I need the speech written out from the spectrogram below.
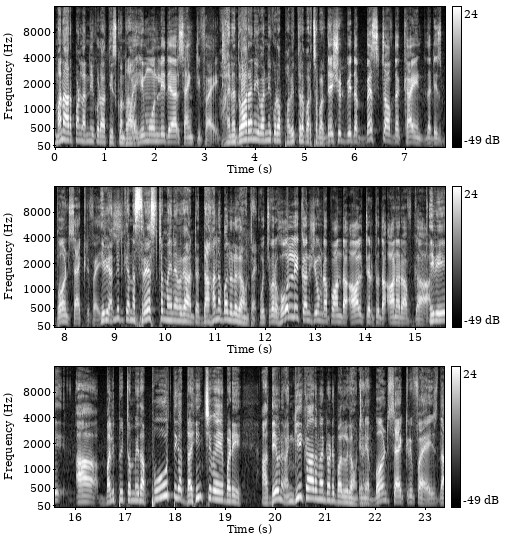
మన అర్పణలు అన్ని కూడా తీసుకొని రావు him only they are sanctified ఆయన ద్వారా ఇవన్నీ కూడా పవిత్రపరచబడి they should be the best of the kind that is burn sacrifice ఇవి అన్నిటికన్నా శ్రేష్టమైనవిగా అంటే దహన బలులుగా ఉంటాయి. Which were wholly consumed upon the altar to the honour of God ఇవి ఆ బలిపీఠం మీద పూర్తిగా దహించి ఆ దేవుని అంగీకారమైనటువంటి బలులుగా ఉంటాయి. Burn sacrifice the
